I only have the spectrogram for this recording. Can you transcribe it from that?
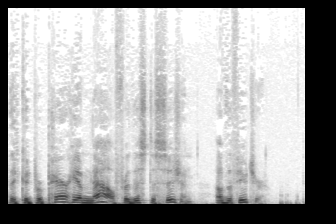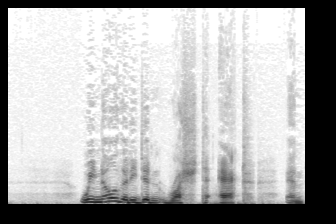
that could prepare him now for this decision of the future. We know that he didn't rush to act and,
